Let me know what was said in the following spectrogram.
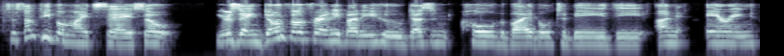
So some people might say, so you're saying don't vote for anybody who doesn't hold the Bible to be the unerring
